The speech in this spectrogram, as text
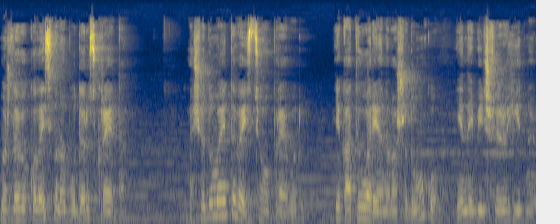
Можливо, колись вона буде розкрита. А що думаєте ви з цього приводу? Яка теорія, на вашу думку, є найбільш вірогідною?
